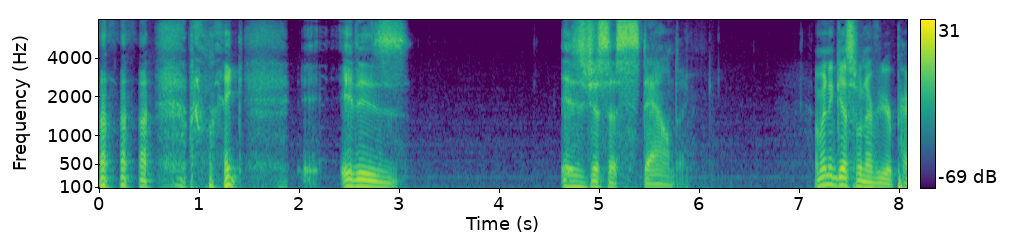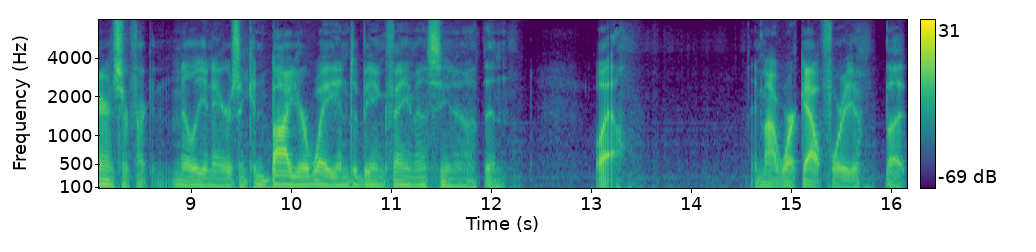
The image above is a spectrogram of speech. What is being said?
like, it is, it is just astounding. I mean, I guess whenever your parents are fucking millionaires and can buy your way into being famous, you know, then, well, it might work out for you. But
